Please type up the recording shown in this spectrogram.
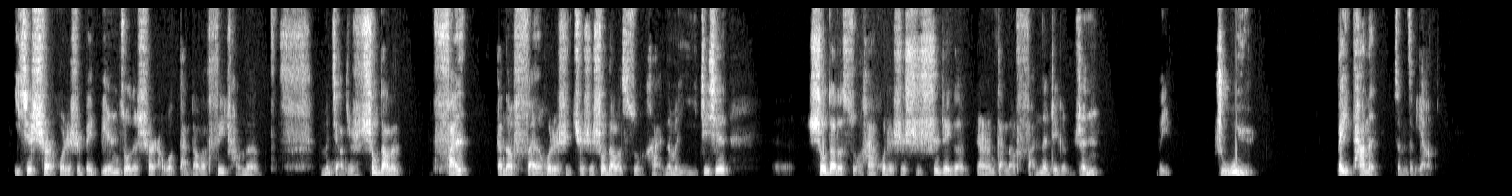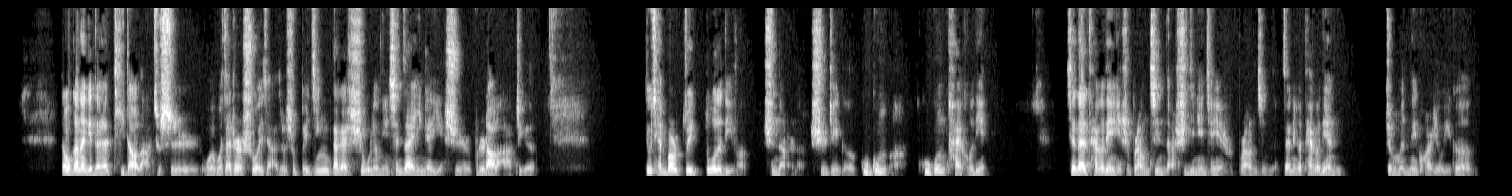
一些事儿，或者是被别人做的事儿啊，我感到了非常的，怎么讲，就是受到了烦，感到烦，或者是确实受到了损害。那么以这些，呃，受到的损害，或者是实施这个让人感到烦的这个人。主语被他们怎么怎么样？那我刚才给大家提到了，就是我我在这儿说一下，就是北京大概十五六年，现在应该也是不知道了啊。这个丢钱包最多的地方是哪儿呢？是这个故宫啊，故宫太和殿。现在太和殿也是不让进的，十几年前也是不让进的。在那个太和殿正门那块有一个。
